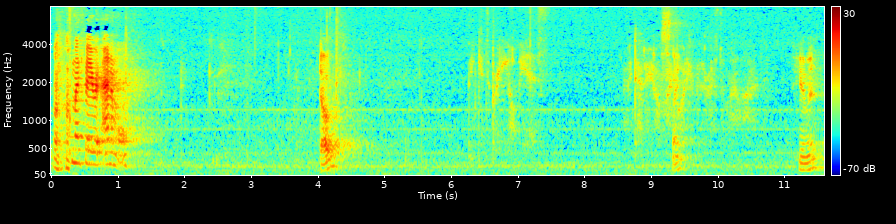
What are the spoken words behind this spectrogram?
What's my favorite animal? Dog? I think it's pretty obvious. I tattooed on my body for the rest of my life. Human?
